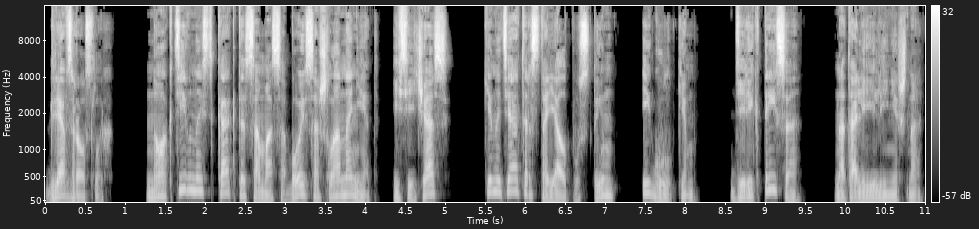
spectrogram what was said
для взрослых. Но активность как-то сама собой сошла на нет, и сейчас кинотеатр стоял пустым и гулким. Директриса, Наталья Ильинична,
